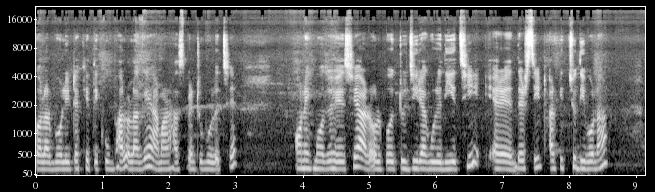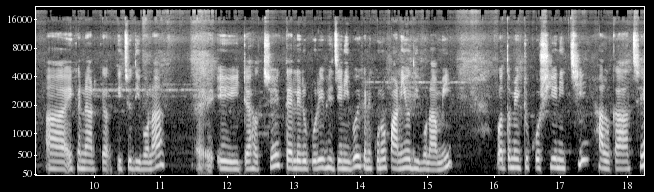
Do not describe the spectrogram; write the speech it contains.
গলার বলিটা খেতে খুব ভালো লাগে। আমার হাজব্যান্ডও বলেছে অনেক মজা হয়েছে। আর অল্প একটু জিরা গুঁড়ে দিয়েছি। দের সিট আর কিচ্ছু দিব না। এখানে আর কিছু দিব না। এইটা হচ্ছে তেলের উপরেই ভেজে নিব। এখানে কোনো পানিও দিব না আমি। প্রথমে একটু কষিয়ে নিচ্ছি। হালকা আছে।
